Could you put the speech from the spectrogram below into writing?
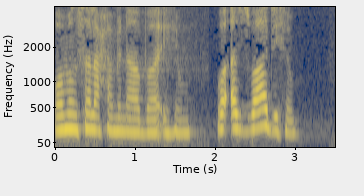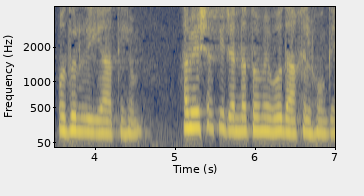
ومن صلح من آبائهم وازواجهم وذرياتهم ہمیشہ کی جنتوں میں وہ داخل ہوں گے۔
